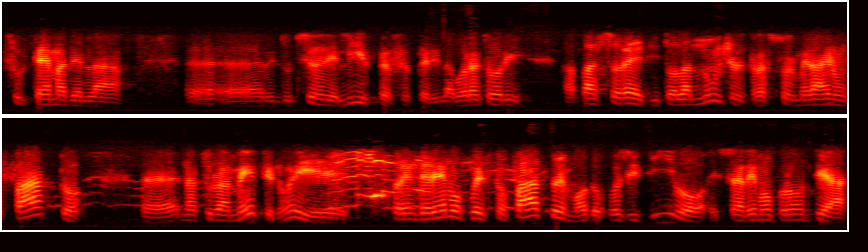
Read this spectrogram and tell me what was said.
sul tema della eh, riduzione dell'IRPEF per i lavoratori a basso reddito l'annuncio si trasformerà in un fatto, eh, naturalmente noi prenderemo questo fatto in modo positivo e saremo pronti a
